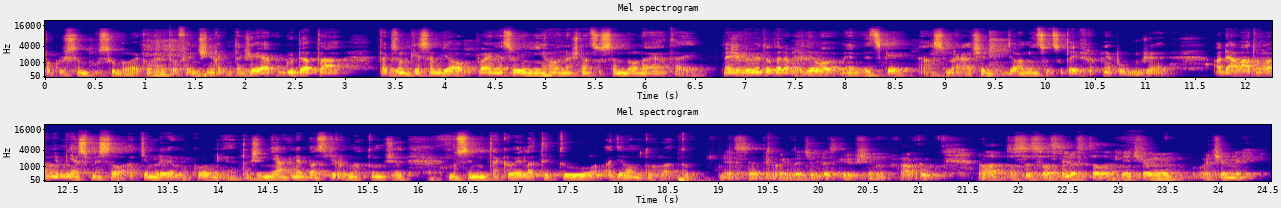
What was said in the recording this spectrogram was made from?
pak už jsem působil jako head of engineering. Takže jak good data, tak zonky jsem dělal úplně něco jiného, než na co jsem byl najatý. Ne, že by mi to teda vadilo, mě vždycky, já jsem rád, že dělám něco, co té firmě pomůže a dává to hlavně mě smysl a těm lidem okolo mě. Takže nějak nebazíru na tom, že musím mít takovýhle titul a dělám tohle. To, Jasně, takový to job description, chápu. No a to se vlastně dostalo k něčemu, o čem bych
